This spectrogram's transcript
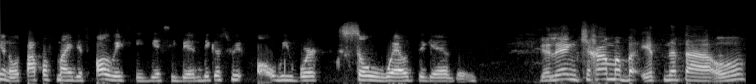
you know top of mind is always ABS-CBN because we all we work so well together Galing. Tsaka mabait na tao.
